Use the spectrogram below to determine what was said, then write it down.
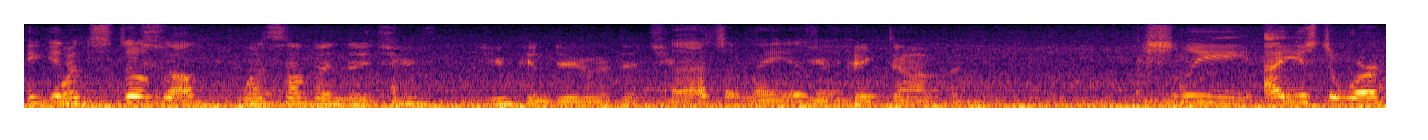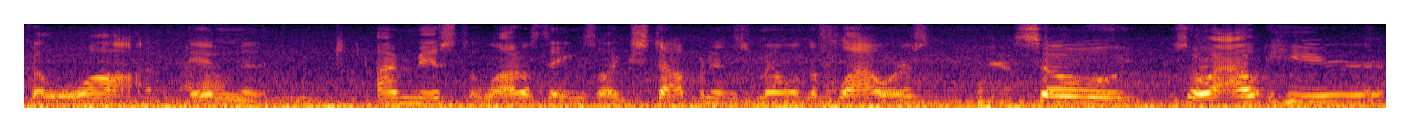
You can What's still so- What's something that you you can do that you That's amazing. you picked up and Actually, I used to work a lot, and I missed a lot of things like stopping and smelling the flowers. Yeah. So, so out here,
